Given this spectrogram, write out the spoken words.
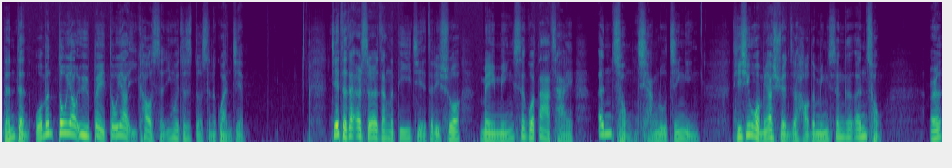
等等，我们都要预备，都要依靠神，因为这是得胜的关键。接着在二十二章的第一节，这里说：美名胜过大财，恩宠强如金银。提醒我们要选择好的名声跟恩宠，而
